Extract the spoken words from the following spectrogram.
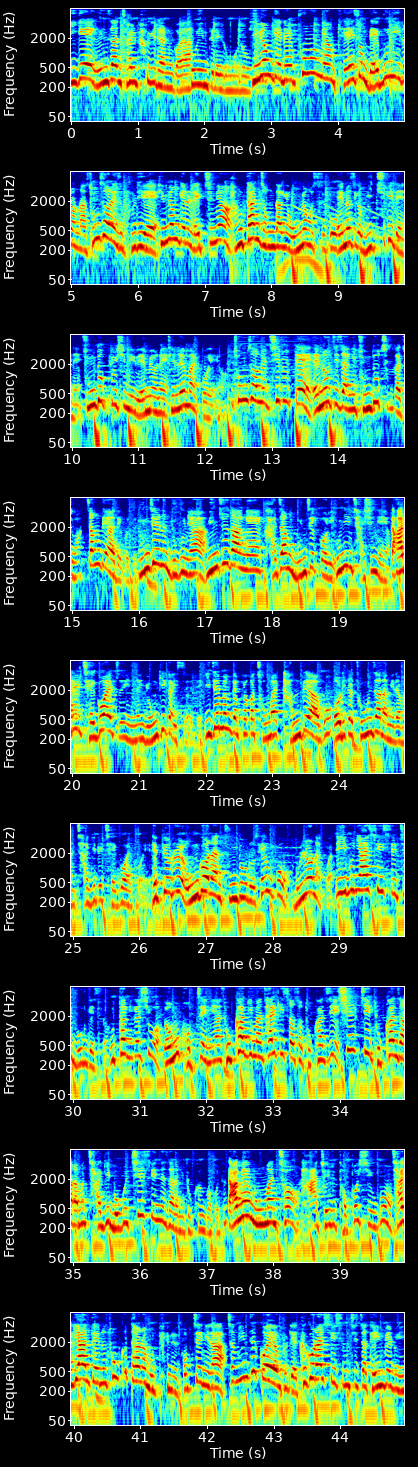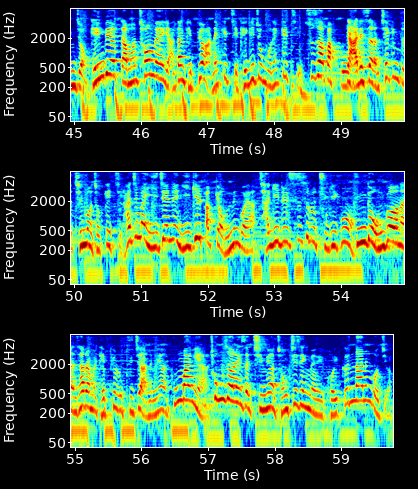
이게 은산철벽이라는 거야. 도인들의 용어로. 김영계를 품으면 계속 내분이 일어나 총선에서 불리해. 김영계를 내치면 방탄정당의 운명을 쓰고 에너지가 위축이 되네. 중도 표심이 외면해 딜레마일 거예요. 총선을 치를 때 에너지장이 중도층까지 확장돼야 되거든. 문제는 누구냐? 민주당의 가장 문제거리 본인 자신이에요. 나를 제거할 수 있는 용기가 있어야 돼. 이재명 대표가 정말 담대하고 머리가 좋은 사람이라면 자기를 제거할 거예요. 대표를 온건한 중도를 세우고 물러날 거야. 이분이 할 수 있을 지 모르겠어. 못하기가 쉬워. 너무 겁쟁이야. 독하기만 살기 써서 독하지? 실제 독한 사람은 자기 목을 칠 수 있는 사람이 독한 거거든. 남의 목만 쳐. 다 죄를 덮어씌우고 자기한테는 손끝 하나 못 대는 겁쟁이라 참 힘들 거예요 그게. 그걸 할 수 있으면 진짜 대인배로 인정. 대인배였다면 처음에 야당 대표 안 했겠지. 백의종군 했겠지. 수사받고 아랫사람 책임도 짊어졌겠지. 하지만 이제는 이 길 밖에 없는 거야. 자기를 스스로 죽이고 중도 온건한 사람을 대표로 두지 않으면 폭망이야. 총선에서 지면 정치 생명이 거의 끝나는 거죠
